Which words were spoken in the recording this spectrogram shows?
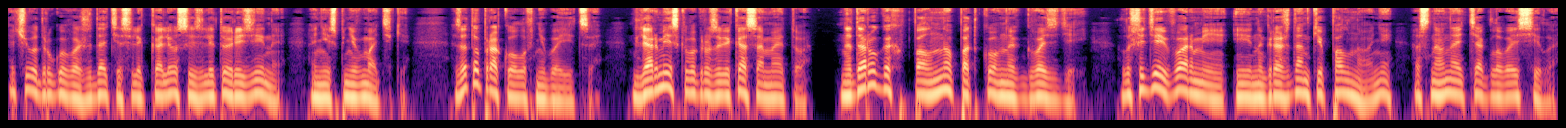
А чего другого ожидать, если колеса из литой резины, а не из пневматики? Зато проколов не боится. Для армейского грузовика самое то. На дорогах полно подковных гвоздей. Лошадей в армии и на гражданке полно, они основная тягловая сила.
